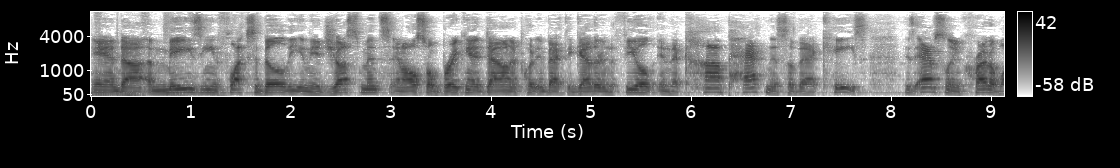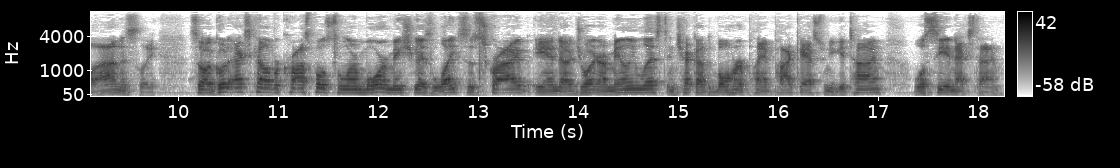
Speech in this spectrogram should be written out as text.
and uh, amazing flexibility in the adjustments and also breaking it down and putting it back together in the field. And the compactness of that case is absolutely incredible, honestly. So uh, go to Excalibur Crossbows to learn more. Make sure you guys like, subscribe, and uh, join our mailing list and check out the Bowhunter Planet podcast when you get time. We'll see you next time.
